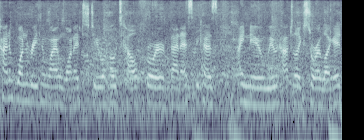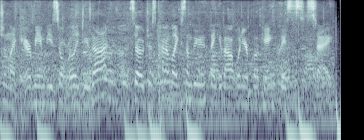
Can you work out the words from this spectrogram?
kind of one reason why I wanted to do a hotel for Venice because I knew we would have to like store luggage and like Airbnbs don't really do that. So just kind of like something to think about when you're booking places to stay.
